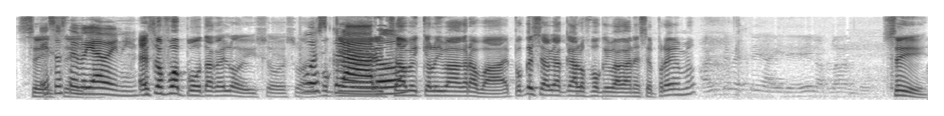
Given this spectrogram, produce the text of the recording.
Sí, Eso sí. se veía venir. Eso fue a pota que él lo hizo. Eso ahí, Pues porque claro. Él sabe que lo iban a grabar. Porque él sabía que a los focos iba a ganar ese premio. Sí.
